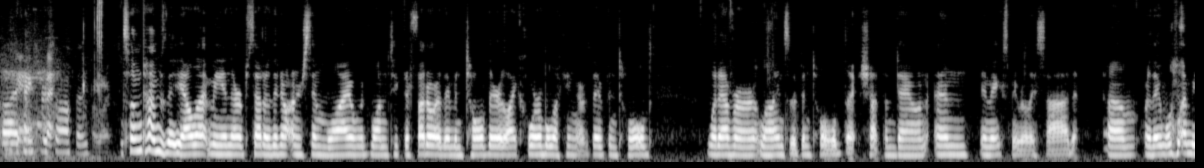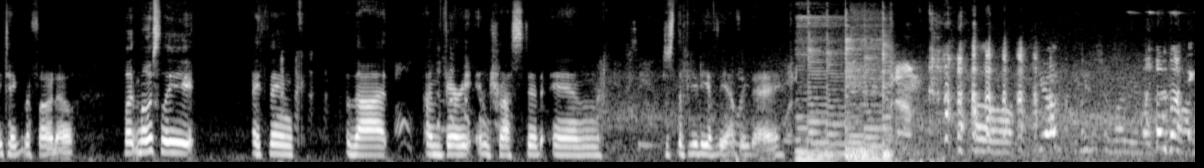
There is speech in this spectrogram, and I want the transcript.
Bye. Thanks for stopping. Sometimes they yell at me and they're upset or they don't understand why I would want to take their photo or they've been told they're like horrible looking or they've been told whatever lines they've been told that shut them down and it makes me really sad. Um, or they won't let me take the photo. But mostly, I think that I'm very interested in just the beauty of the everyday. But, um, Oh, you, have, you just remind me of my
